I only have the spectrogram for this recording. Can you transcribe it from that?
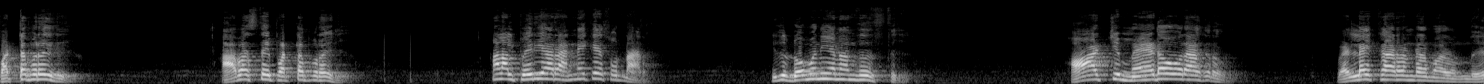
பட்ட பிறகு அவஸ்தை பட்ட பிறகு ஆனால் பெரியார் அன்னைக்கே சொன்னார் இது டொமினியன் அந்தஸ்து ஆட்சி மேடோவர் ஆகிறது வெள்ளைக்காரன் வந்து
